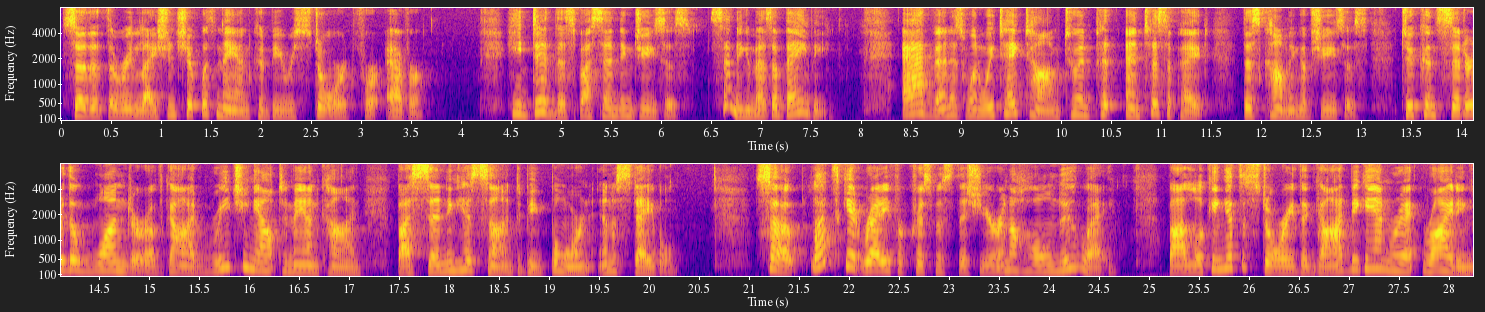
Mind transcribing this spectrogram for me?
so that the relationship with man could be restored forever. He did this by sending Jesus, sending him as a baby. Advent is when we take time to anticipate this coming of Jesus, to consider the wonder of God reaching out to mankind by sending his Son to be born in a stable. So let's get ready for Christmas this year in a whole new way by looking at the story that God began writing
